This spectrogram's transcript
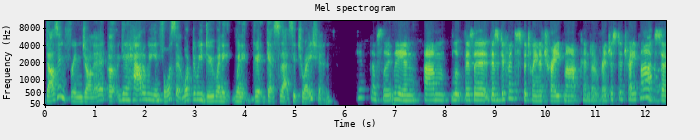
does infringe on it, uh, you know, how do we enforce it? What do we do when it when it gets to that situation? Yeah, absolutely. And um, look, there's a there's a difference between a trademark and a registered trademark. Uh-huh. So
